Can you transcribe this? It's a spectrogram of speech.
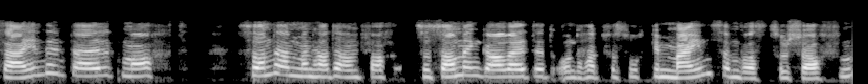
seinen Teil gemacht, sondern man hat einfach zusammengearbeitet und hat versucht, gemeinsam was zu schaffen.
